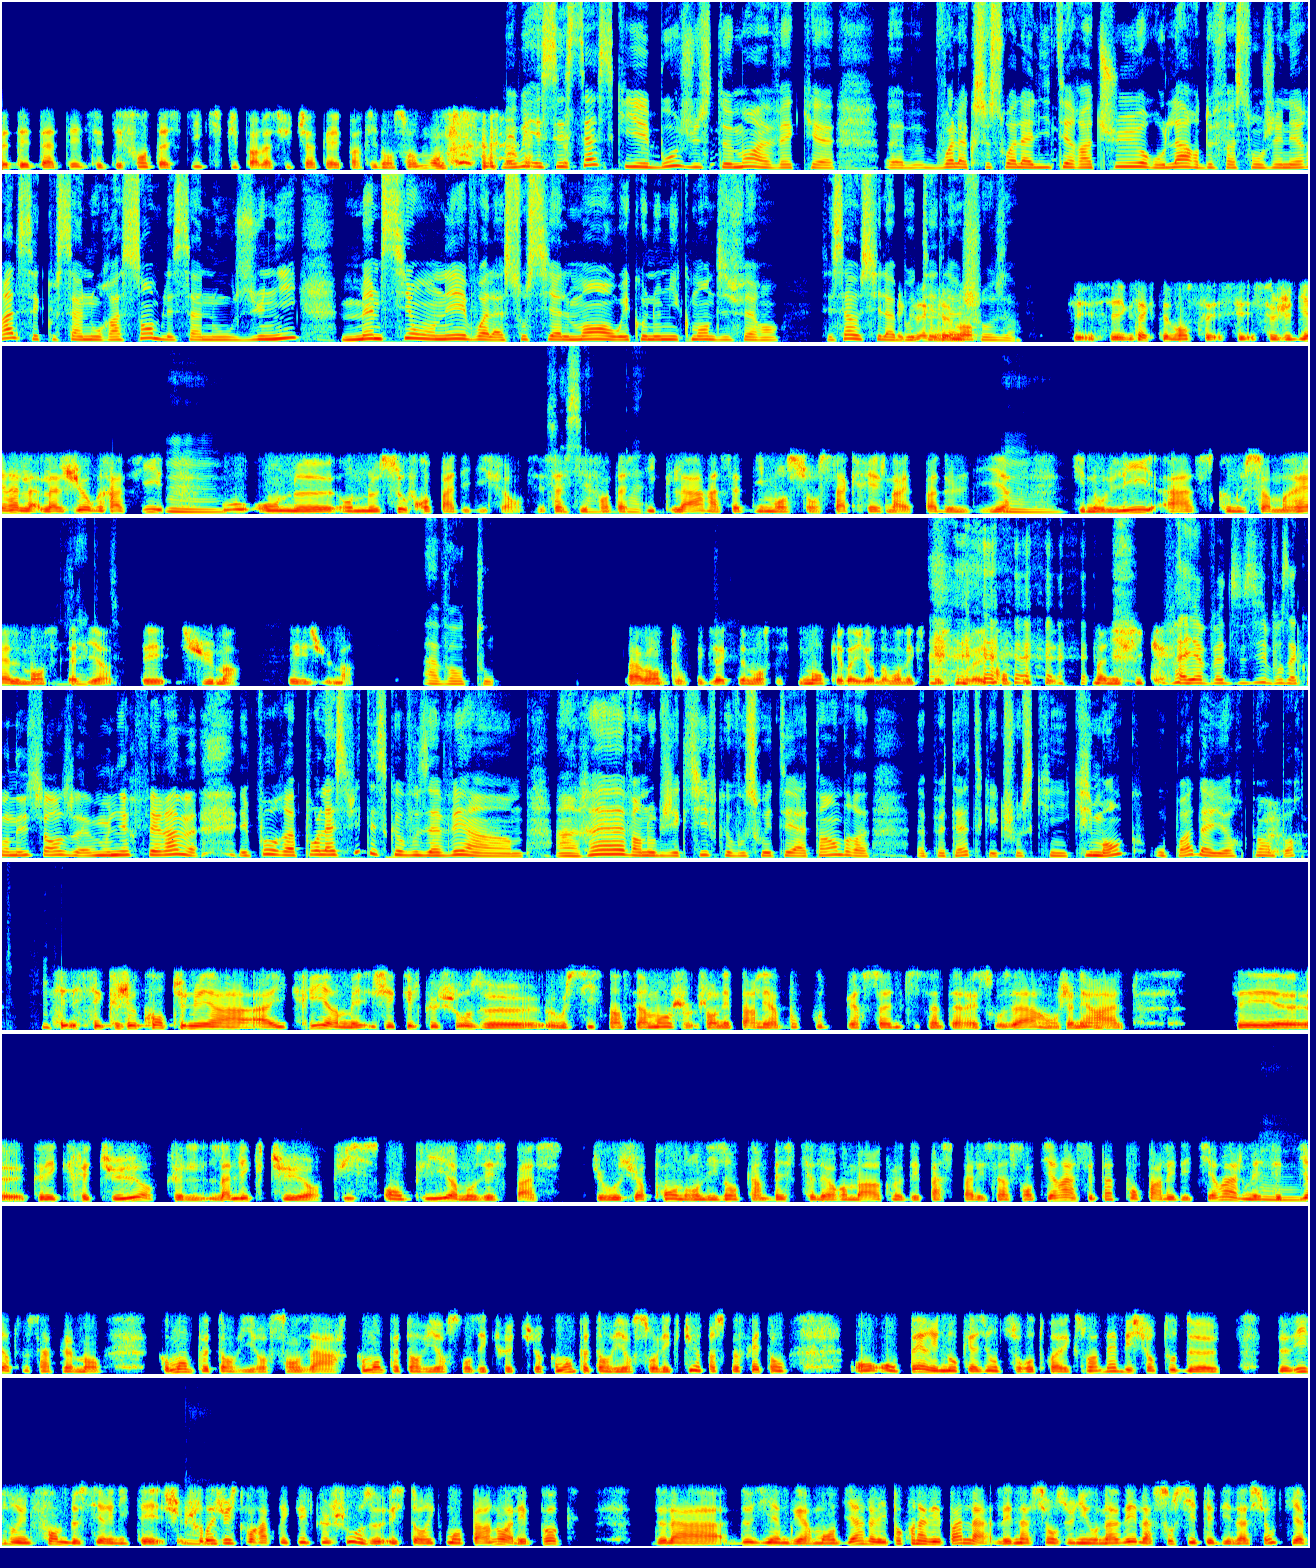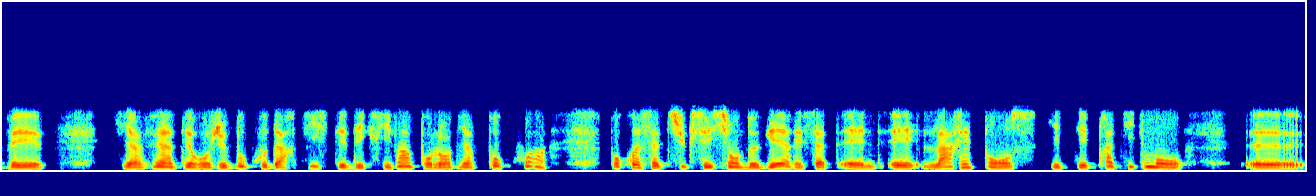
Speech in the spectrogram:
tête à tête, c'était fantastique. Puis par la suite, chacun est parti dans son monde. bah oui, et c'est ça ce qui est beau justement avec, euh, euh, voilà, que ce soit la littérature ou l'art de façon générale, c'est que ça nous rassemble et ça nous unit, même si on est, voilà, socialement ou économiquement différents. C'est ça aussi la beauté de la chose c'est exactement, c'est, je dirais, la, géographie mmh. où on ne, on ne souffre pas des différences. C'est ça qui est fantastique. L'art a cette dimension sacrée, je n'arrête pas de le dire, mmh. qui nous lie à ce que nous sommes réellement, c'est-à-dire des humains. Des humains. Avant tout. Avant tout, exactement. C'est ce qui manquait d'ailleurs dans mon expression. Magnifique. Il n'y a pas de souci, c'est pour ça qu'on échange, euh, Mounir Ferram. Et pour, euh, pour la suite, est-ce que vous avez un, un, rêve, un objectif que vous souhaitez atteindre euh, Peut-être quelque chose qui, qui manque ou pas d'ailleurs, peu importe? C'est que je continue à, écrire, mais j'ai quelque chose aussi, sincèrement, j'en ai parlé à beaucoup de personnes qui s'intéressent aux arts en général. C'est que l'écriture, que la lecture puisse emplir nos espaces je vais vous surprendre en disant qu'un best-seller au Maroc ne dépasse pas les 500 tirages. C'est pas pour parler des tirages, mais c'est de Mm. dire tout simplement comment peut-on vivre sans art, comment peut-on vivre sans écriture, comment peut-on vivre sans lecture, parce qu'au fait, on, on, on perd une occasion de se retrouver avec soi-même et surtout de, de vivre une forme de sérénité. Je, je Mm. voudrais juste vous rappeler quelque chose, historiquement parlant, à l'époque de la Deuxième Guerre mondiale, à l'époque, on n'avait pas la- les Nations Unies, on avait la Société des Nations qui avait, qui avait interrogé beaucoup d'artistes et d'écrivains pour leur dire pourquoi, pourquoi cette succession de guerres et cette haine. Et la réponse qui était pratiquement euh,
